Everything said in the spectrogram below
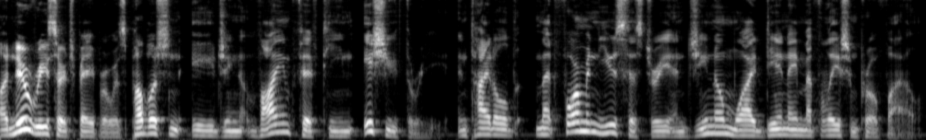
A new research paper was published in Aging, Volume 15, Issue 3, entitled Metformin Use History and Genome Wide DNA Methylation Profile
